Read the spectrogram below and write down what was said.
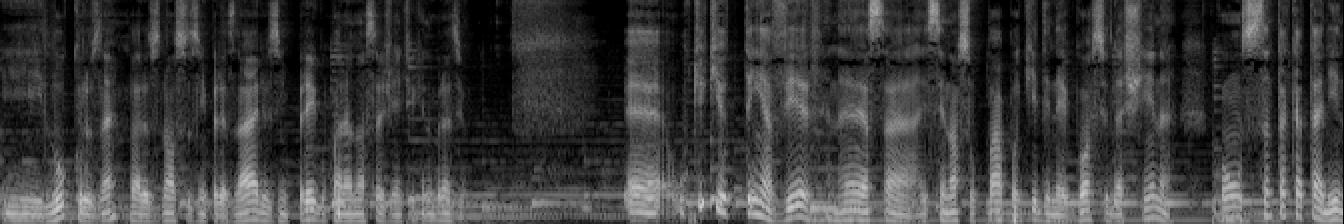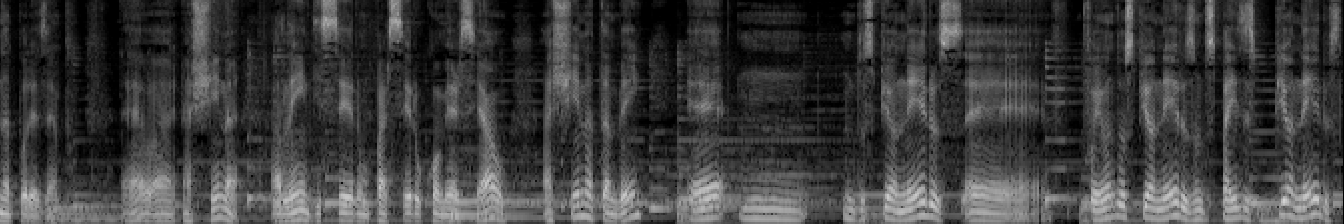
e lucros, né, para os nossos empresários, emprego para a nossa gente aqui no Brasil. É, o que, que tem a ver né, essa, esse nosso papo aqui de negócio da China com Santa Catarina, por exemplo? É, a, a China, além de ser um parceiro comercial, a China também é um, um dos pioneiros, é, foi um dos pioneiros, um dos países pioneiros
